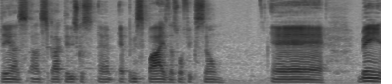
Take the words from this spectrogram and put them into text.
tem as, as características é, principais da sua ficção. É, bem,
